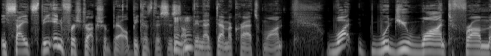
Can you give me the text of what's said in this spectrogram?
He cites the infrastructure bill because this is mm-hmm. something that Democrats want. What would you want from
